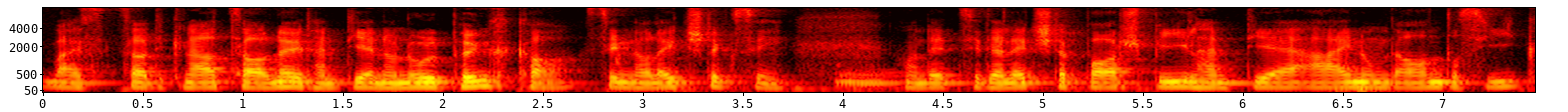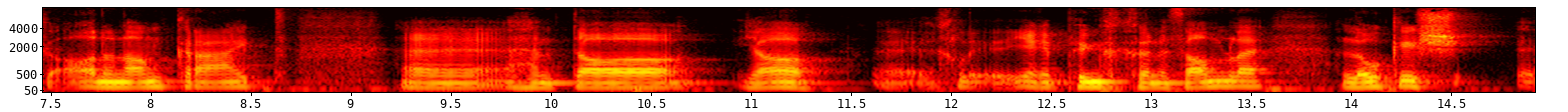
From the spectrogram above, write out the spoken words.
weiss jetzt die genaue Zahl nicht, haben die noch null Punkte gehabt, sind noch Letzte gewesen. Mhm. Und jetzt in den letzten paar Spielen haben die ein und anderen Sieg aneinandergereiht, äh, haben da, ja, äh, ihre Punkte können sammeln. Logisch äh,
